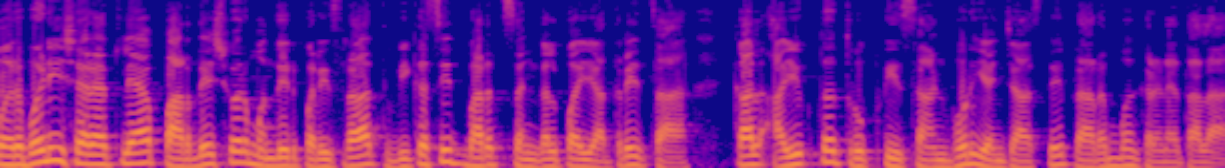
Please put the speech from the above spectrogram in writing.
परभणी शहरातल्या पारदेश्वर मंदिर परिसरात विकसित भारत संकल्प यात्रेचा काल आयुक्त तृप्ती सांडभोर यांच्या हस्ते प्रारंभ करण्यात आला.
